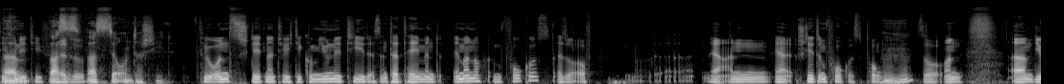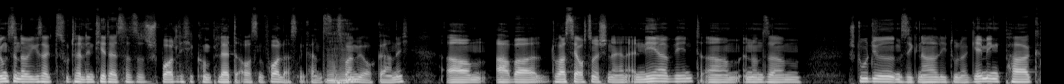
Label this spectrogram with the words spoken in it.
Definitiv. Ähm, was, also, ist, was ist der Unterschied? Für uns steht natürlich die Community, das Entertainment immer noch im Fokus, also auf ja, an, ja, steht im Fokus, Punkt. Mhm. So, und ähm, die Jungs sind aber, wie gesagt, zu talentiert, als dass du das Sportliche komplett außen vor lassen kannst. Das mhm. wollen wir auch gar nicht. Ähm, aber du hast ja auch zum Beispiel ein Nähe erwähnt. Ähm, in unserem Studio im Signal Iduna Gaming Park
